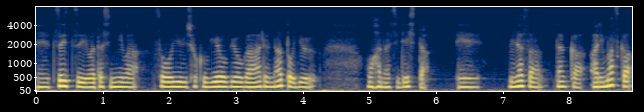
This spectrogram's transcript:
えー、ついつい私にはそういう職業病があるなというお話でした。えー、皆さん何かありますか？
